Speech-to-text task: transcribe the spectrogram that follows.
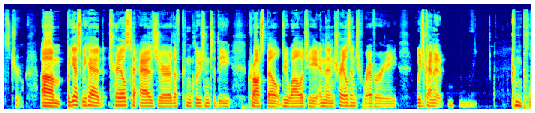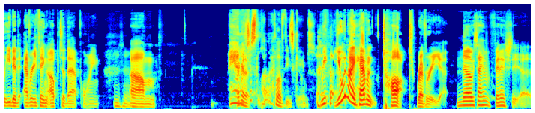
It's true. Um, but yes, we had Trails to Azure, the conclusion to the Crossbell duology, and then Trails into Reverie, which kind of completed everything up to that point. Mhm. Um, man, I, gotta- just love, I love these games. We, you and I haven't talked Reverie yet. no, because I haven't finished it yet.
